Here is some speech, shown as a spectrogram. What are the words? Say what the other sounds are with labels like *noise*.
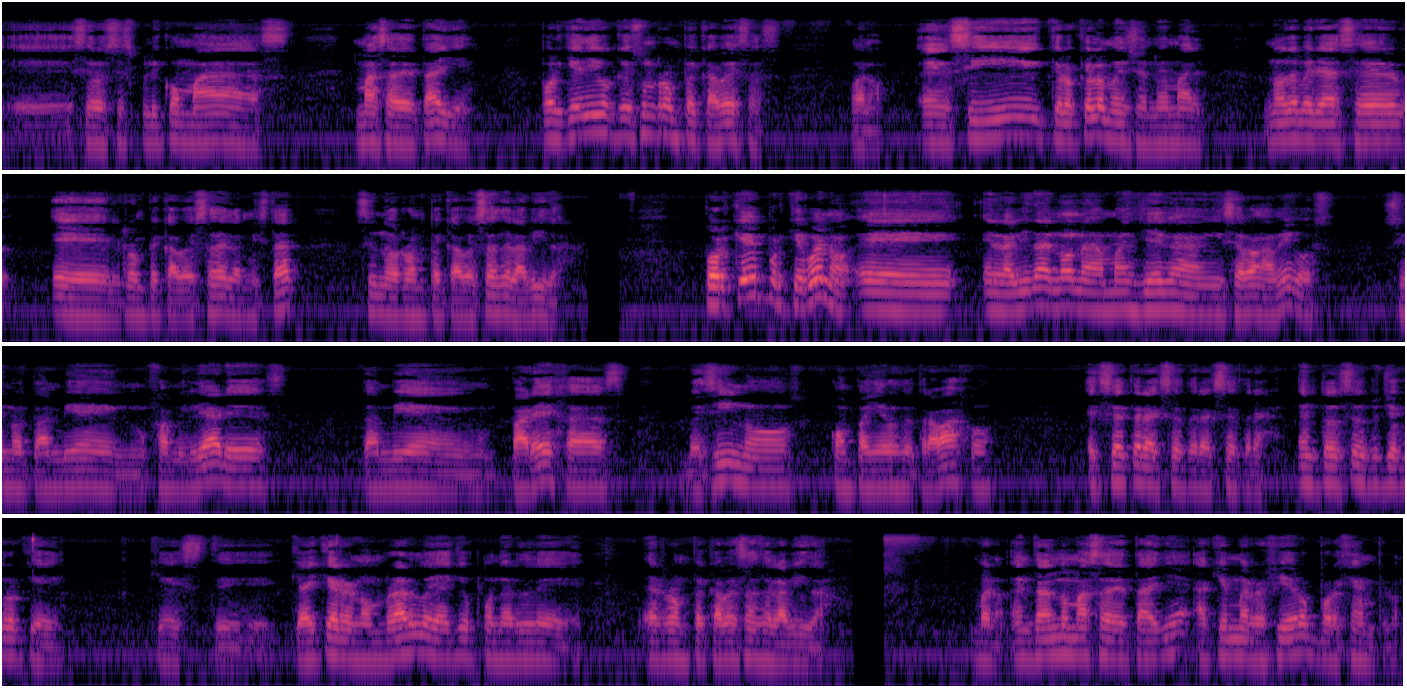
eh, se los explico más, más a detalle. ¿Por qué digo que es un rompecabezas? Bueno, en sí creo que lo mencioné mal. No debería ser el rompecabezas de la amistad, sino rompecabezas de la vida. ¿Por qué? Porque bueno, eh, en la vida no nada más llegan y se van amigos, sino también familiares, también parejas, vecinos, compañeros de trabajo, etcétera, etcétera, etcétera. Entonces pues, yo creo que, que, este, que hay que renombrarlo y hay que ponerle el rompecabezas de la vida. Bueno, entrando más a detalle, ¿a quién me refiero? Por ejemplo,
